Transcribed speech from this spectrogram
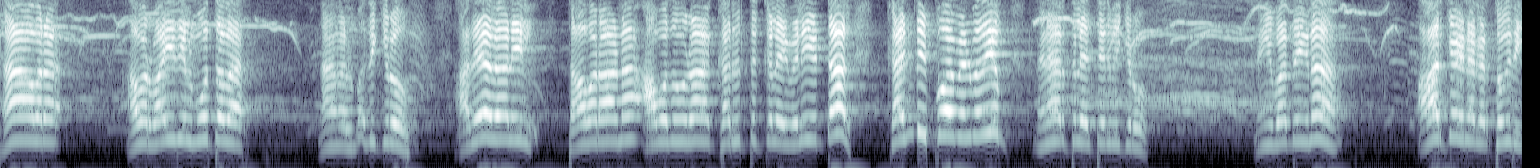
நான் அவரை அவர் வயதில் மூத்தவர். நாங்கள் மதிக்கிறோம். அதே வேளையில் தவறான அவதூறான கருத்துக்களை வெளியிட்டால் கண்டிப்போம் என்பதையும் இந்த நேரத்தில் தெரிவிக்கிறோம். நீங்க பார்த்தீங்கன்னா ஆர்கே நகர் தொகுதி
